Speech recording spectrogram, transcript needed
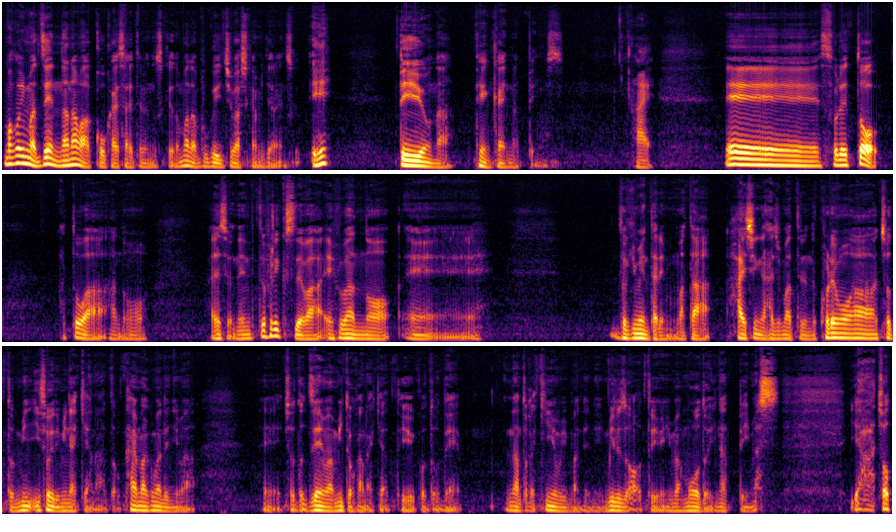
まあ、これ今全7話公開されてるんですけど、まだ僕1話しか見てないんですけど、え？っていうような展開になっています。えー、それと、あとは、あの、あれですよね、ネットフリックスでは F1 の、えー、ドキュメンタリーもまた配信が始まってるんで、これもちょっと急いで見なきゃなと、開幕までには、えー、ちょっと全話見とかなきゃということで、なんとか金曜日までに見るぞという今モードになっています。いやちょっ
